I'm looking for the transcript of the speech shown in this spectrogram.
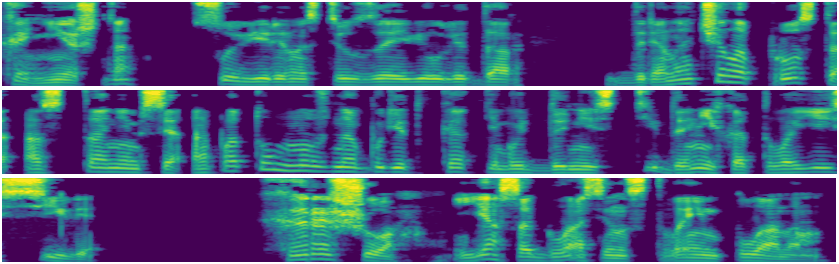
«Конечно», – с уверенностью заявил Лидар. «Для начала просто останемся, а потом нужно будет как-нибудь донести до них о твоей силе». «Хорошо, я согласен с твоим планом.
